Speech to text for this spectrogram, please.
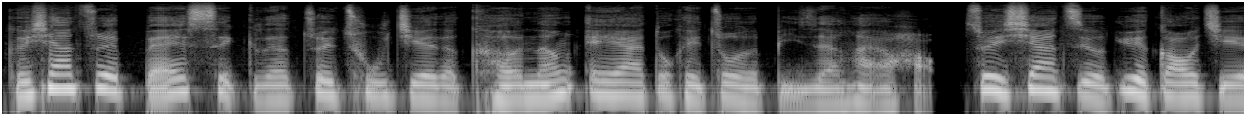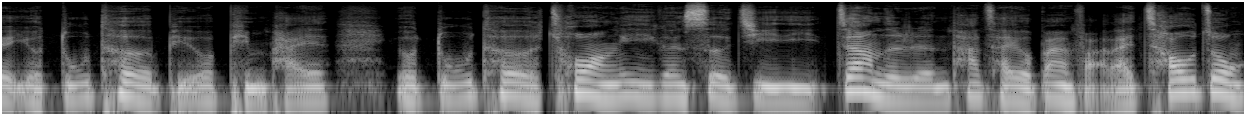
可现在最 basic 的、最初阶的，可能 AI 都可以做的比人还要好。所以现在只有越高阶、有独特，比如品牌有独特创意跟设计力这样的人，他才有办法来操纵，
